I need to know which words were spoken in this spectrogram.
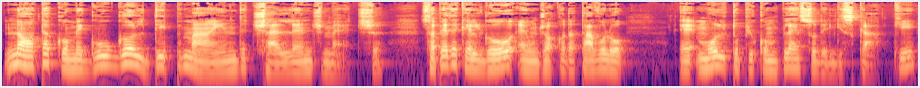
nota come Google DeepMind Challenge Match. Sapete che il Go è un gioco da tavolo eh, molto più complesso degli scacchi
